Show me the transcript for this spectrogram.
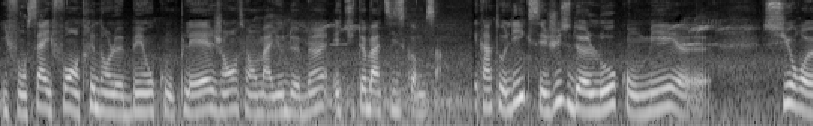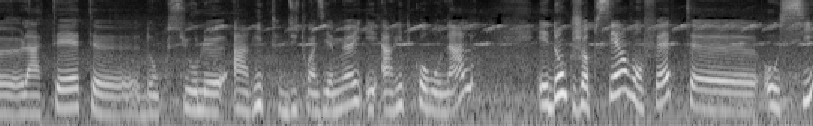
ils font ça, il faut entrer dans le bain au complet, genre, tu es en maillot de bain et tu te baptises comme ça. Les catholiques, c'est juste de l'eau qu'on met. Euh, sur euh, la tête, euh, donc sur le arite du troisième œil et arite coronal. Et donc j'observe en fait euh, aussi,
